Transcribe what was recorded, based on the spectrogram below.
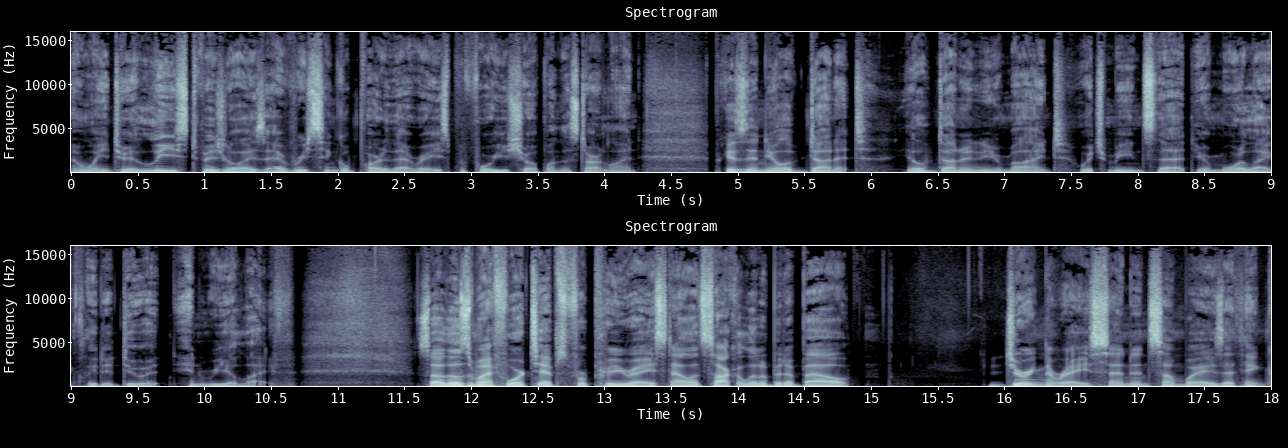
I want you to at least visualize every single part of that race before you show up on the start line because then you'll have done it. You'll have done it in your mind, which means that you're more likely to do it in real life. So, those are my four tips for pre race. Now, let's talk a little bit about during the race. And in some ways, I think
